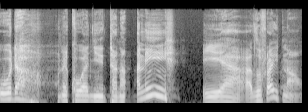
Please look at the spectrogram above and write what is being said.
Uda nikuwajitana ani? Yeah, as of right now.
